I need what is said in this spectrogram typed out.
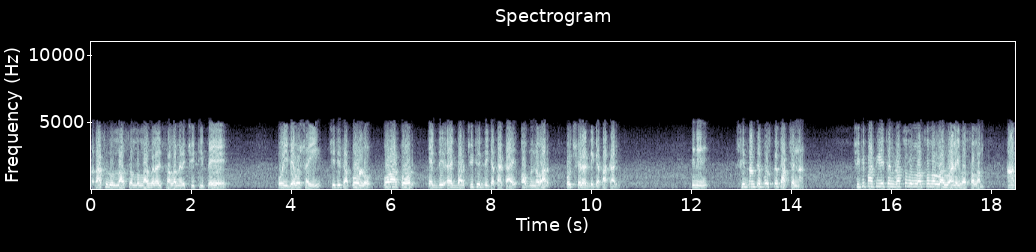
রাসুল্লাহ সাল্লাহ সাল্লামের চিঠি পেয়ে ওই ব্যবসায়ী চিঠিটা পড়ল। পড়ার পর একবার চিঠির দিকে তাকায় অন্যবার ওই ছেলের দিকে তাকায়। তিনি সিদ্ধান্তে পৌঁছতে পারছেন না। চিঠি পাঠিয়েছেন রাসুল্লাহ সাল্লু আলহাসাল্লাম আর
